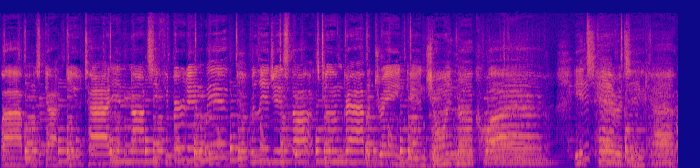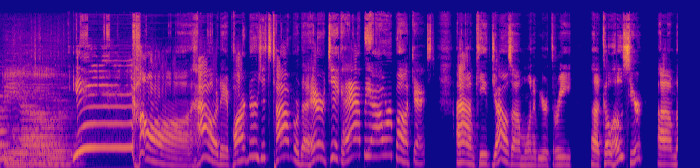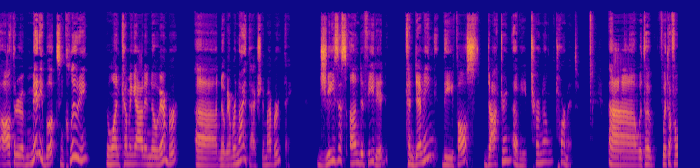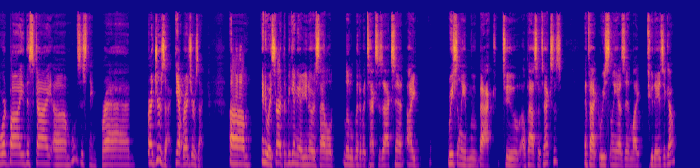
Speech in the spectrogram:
Bible's got you tied in knots if you're burdened with religious thoughts. Come grab a drink and join the choir. It's Heretic Happy Hour. Yeehaw! Howdy, partners. It's time for the Heretic Happy Hour podcast. I'm Keith Giles. I'm one of your three uh, co hosts here. I'm the author of many books, including the one coming out in November, uh, November 9th, actually, my birthday. Jesus Undefeated, condemning the false doctrine of eternal torment. Uh, with a with a forward by this guy, um, what was his name? Brad Brad Jersak. Yeah, Brad Jersak. Um, anyway, sorry at the beginning, you noticed I had a little, little bit of a Texas accent. I recently moved back to El Paso, Texas. In fact, recently, as in like two days ago.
